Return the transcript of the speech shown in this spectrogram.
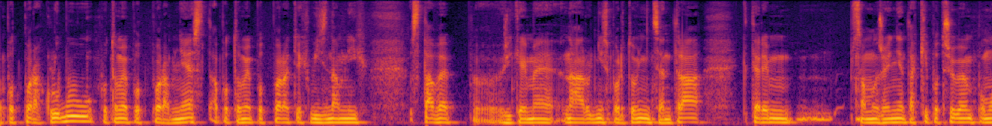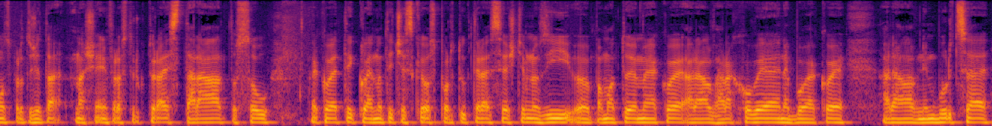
podpora klubů, potom je podpora měst a potom je podpora těch významných staveb, eh, říkejme Národní sportovní centra, kterým samozřejmě taky potřebujeme pomoc, protože ta naše infrastruktura je stará, to jsou takové ty klenoty českého sportu, které se ještě mnozí eh, pamatujeme, jako je areál v Harachově nebo jako je areál v Nymburce,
